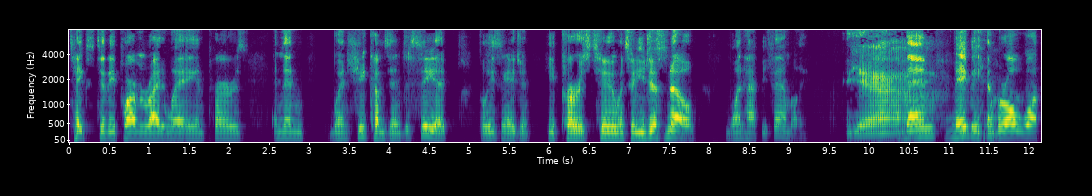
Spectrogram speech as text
takes to the apartment right away and purrs. And then when she comes in to see it, the leasing agent, he purrs too, and so you just know one happy family. Yeah. And then maybe we're all walk,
